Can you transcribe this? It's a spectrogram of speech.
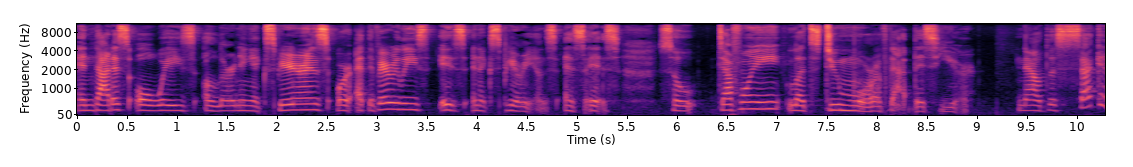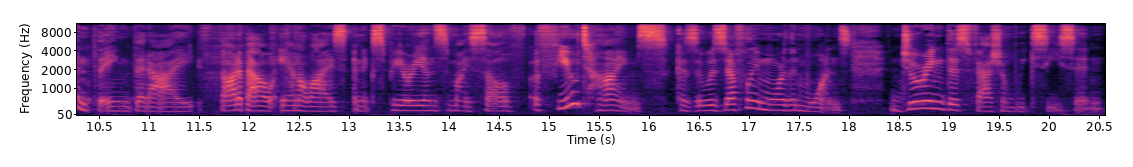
And that is always a learning experience, or at the very least, is an experience as is. So definitely let's do more of that this year. Now, the second thing that I thought about, analyze, and experience myself a few times, because it was definitely more than once during this Fashion Week season,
